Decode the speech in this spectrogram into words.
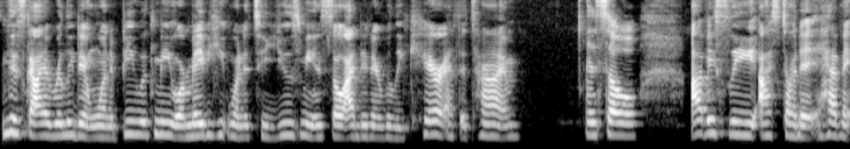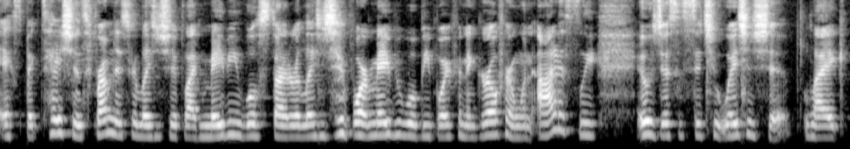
this guy really didn't want to be with me or maybe he wanted to use me and so I didn't really care at the time. And so obviously I started having expectations from this relationship like maybe we'll start a relationship or maybe we'll be boyfriend and girlfriend when honestly it was just a situationship. Like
